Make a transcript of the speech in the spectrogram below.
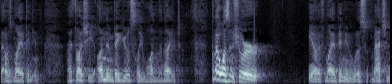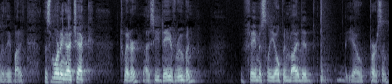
That was my opinion. I thought she unambiguously won the night. But I wasn't sure, you know, if my opinion was matching with anybody. This morning I check Twitter. I see Dave Rubin, famously open-minded, you know, person.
